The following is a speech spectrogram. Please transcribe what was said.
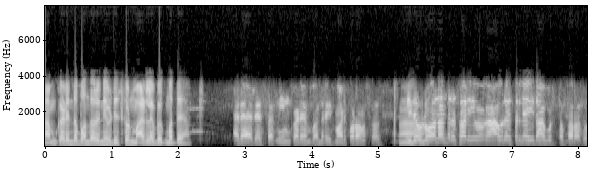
ನಮ್ಮ ಕಡೆಯಿಂದ ಬಂದವ್ರೆ ನೀವು ಡಿಸ್ಕೌಂಟ್ ಮಾಡಲೇಬೇಕು ಮತ್ತೆ. ಅದೇ ಅದೇ ಸರ್ ನಿಮ್ಮ ಕಡೆ ಬಂದ್ರೆ ಇದು ಮಾಡಿ ಕೊಡೋಣ ಸರ್ ಹಾಂ. ಇದು ಲೋನ್ ಅಂದ್ರೆ ಸರ್ ಇವಾಗ ಅವ್ರ ಹೆಸರಲ್ಲೇ ಇದಾಗ್ಬಿಡ್ತ ಸರ್ ಅದು.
